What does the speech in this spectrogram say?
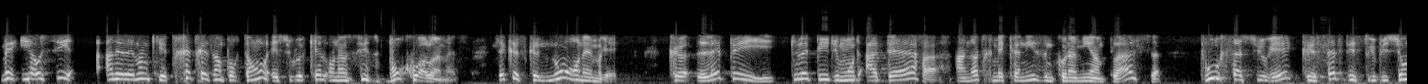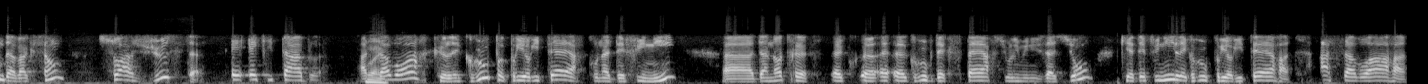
Mais il y a aussi un élément qui est très très important et sur lequel on insiste beaucoup à l'OMS. C'est que ce que nous on aimerait, que les pays, tous les pays du monde adhèrent à notre mécanisme qu'on a mis en place pour s'assurer que cette distribution de vaccins soit juste et équitable. À savoir que les groupes prioritaires qu'on a définis euh, dans notre euh, euh, groupe d'experts sur l'immunisation qui a défini les groupes prioritaires, à savoir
